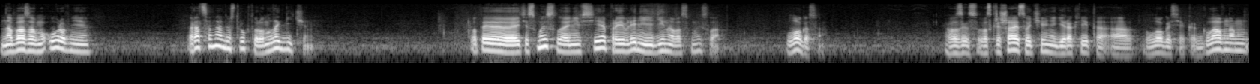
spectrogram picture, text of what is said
на базовом уровне рациональную структуру, он логичен. Вот э, эти смыслы, они все проявления единого смысла – логоса. Воскрешается учение Гераклита о логосе как главном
